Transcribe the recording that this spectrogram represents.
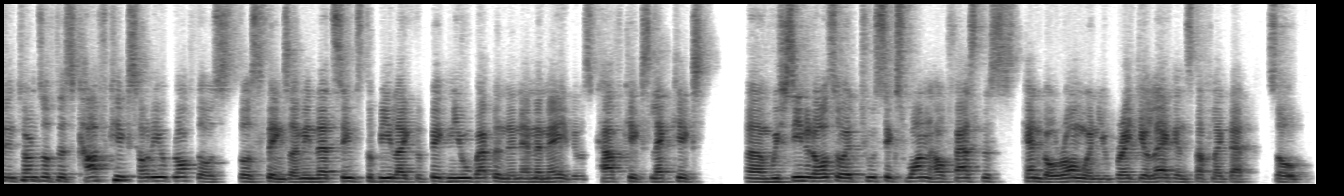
in, terms of this calf kicks? How do you block those those things? I mean, that seems to be like the big new weapon in MMA. Those calf kicks, leg kicks. Um, we've seen it also at two six one. How fast this can go wrong when you break your leg and stuff like that. So,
